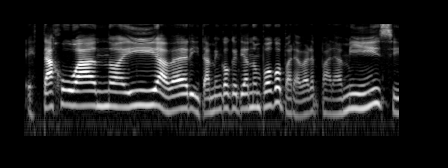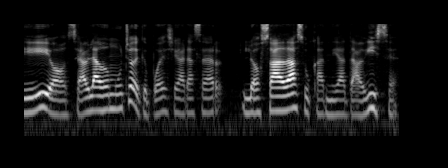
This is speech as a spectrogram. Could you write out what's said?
está jugando ahí, a ver, y también coqueteando un poco para ver, para mí, sí, o se ha hablado mucho de que puede llegar a ser Lozada su candidata a vice,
